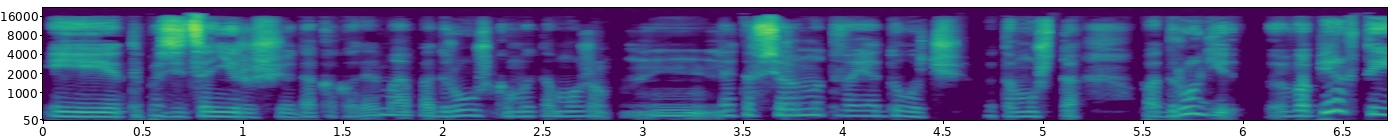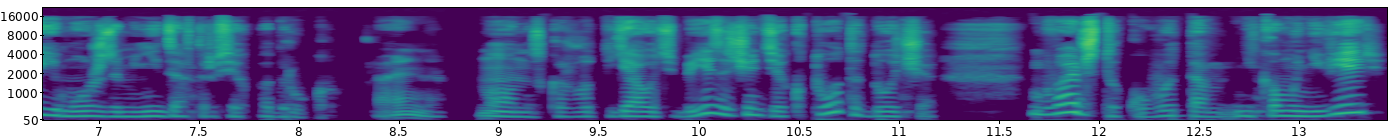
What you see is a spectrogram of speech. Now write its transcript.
и ты позиционируешь ее, да, как это моя подружка, мы там можем... Это все равно твоя дочь, потому что подруги... Во-первых, ты ей можешь заменить завтра всех подруг, правильно? Ну, она скажет, вот я у тебя есть, зачем тебе кто-то, доча? Бывает же такое, вот там никому не верь,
